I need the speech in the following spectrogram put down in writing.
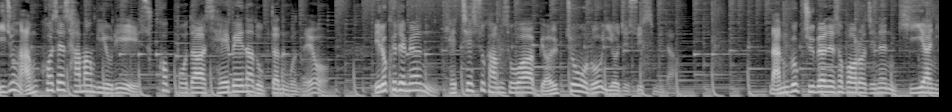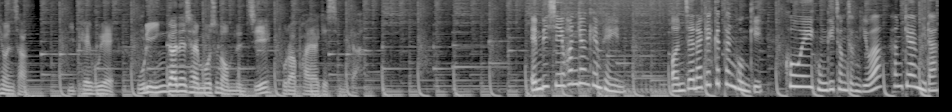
이중 암컷의 사망 비율이 수컷보다 3배나 높다는 건데요. 이렇게 되면 개체수 감소와 멸종으로 이어질 수 있습니다. 남극 주변에서 벌어지는 기이한 현상, 이 배후에 우리 인간의 잘못은 없는지 돌아봐야겠습니다. MBC 환경 캠페인 언제나 깨끗한 공기 코웨이 공기청정기와 함께합니다.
